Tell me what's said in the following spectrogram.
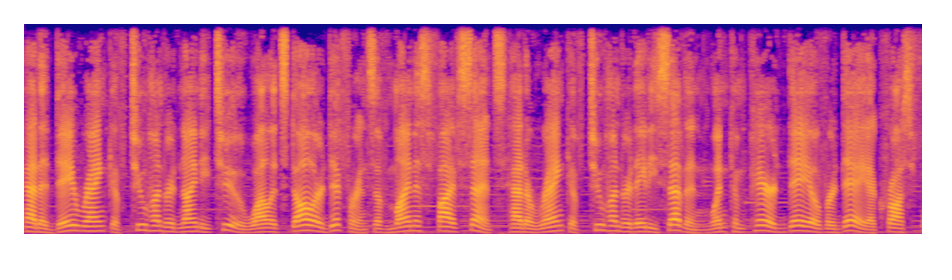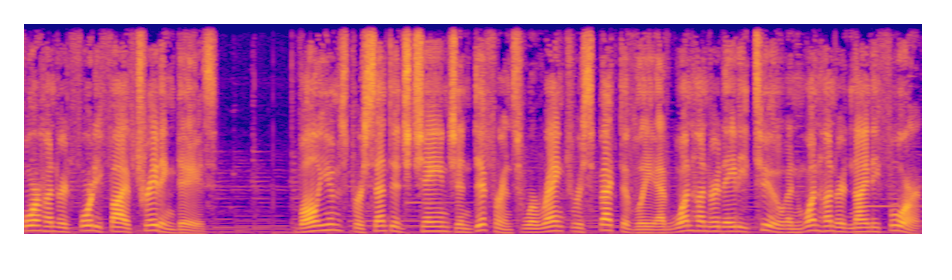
had a day rank of 292 while its dollar difference of minus 5 cents had a rank of 287 when compared day over day across 445 trading days. Volumes percentage change and difference were ranked respectively at 182 and 194.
